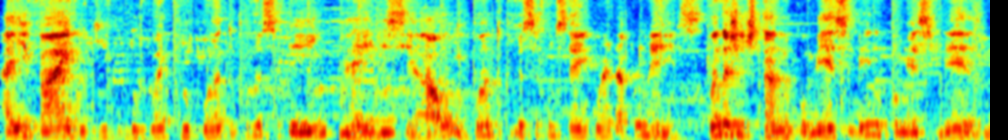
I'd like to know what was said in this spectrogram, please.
Aí vai do, que, do, quanto, do quanto que você tem né, inicial mensal e quanto que você consegue guardar por mês. Quando a gente está no começo, bem no começo mesmo,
